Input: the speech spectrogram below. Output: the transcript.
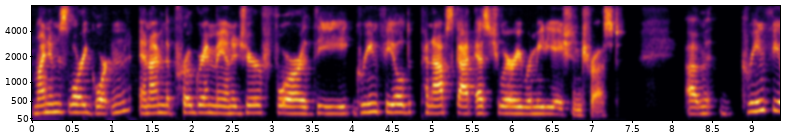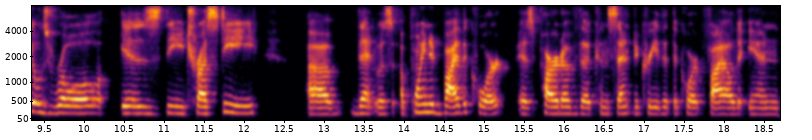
My name is Lauri Gorton, and I'm the program manager for the Greenfield Penobscot Estuary Remediation Trust. Um, Greenfield's role is the trustee uh, that was appointed by the court as part of the consent decree that the court filed in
